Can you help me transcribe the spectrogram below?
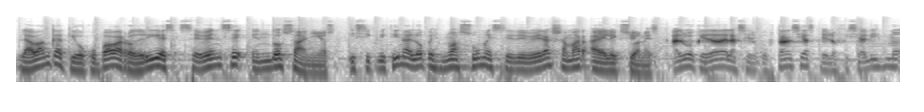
La banca que ocupaba Rodríguez se vence en dos años y si Cristina López no asume se deberá llamar a elecciones, algo que dadas las circunstancias el oficialismo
